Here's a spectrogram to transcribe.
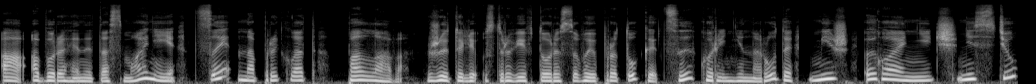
а аборигени Тасманії це, наприклад, Палава. Жителі островів Торесової протоки це корінні народи між еуанічністю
